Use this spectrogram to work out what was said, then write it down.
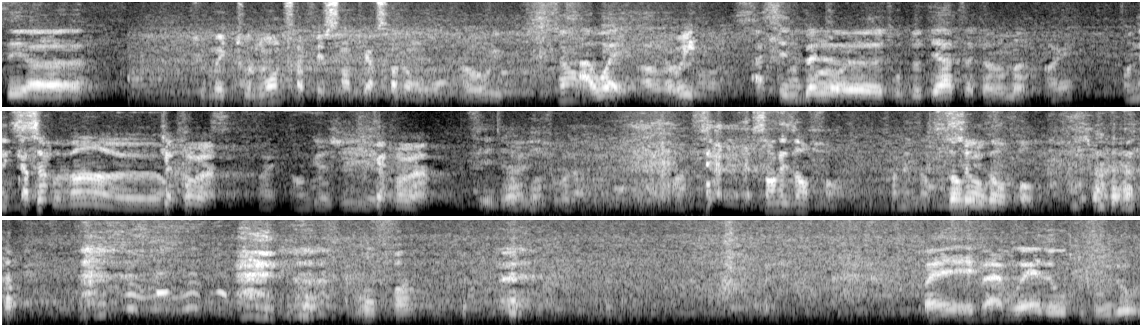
C'est. Euh... Tu mets tout le monde, ça fait 100 personnes en gros. Ah oui. Ah ouais. Ah oui. Ah, c'est une belle euh, troupe de théâtre, ça, quand même. hein. On est 80, euh, 80. ouais, engagés euh, 80. C'est à énorme. hein. vivre là. Ouais, sans les enfants. Sans les enfants. Sans Sauf- les enfants. enfin. Ouais, et bah ouais, donc Bruno,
